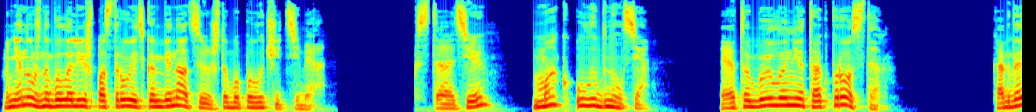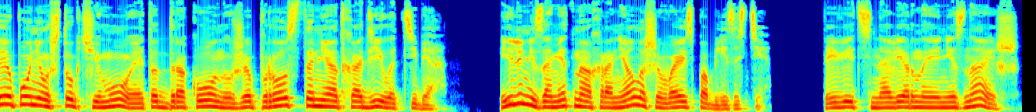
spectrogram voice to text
Мне нужно было лишь построить комбинацию, чтобы получить тебя. Кстати, Мак улыбнулся. Это было не так просто. Когда я понял, что к чему, этот дракон уже просто не отходил от тебя или незаметно охранял, ошиваясь поблизости. Ты ведь, наверное, не знаешь,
